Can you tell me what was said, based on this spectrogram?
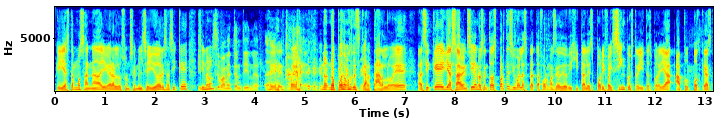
que ya estamos a nada de llegar a los 11 mil seguidores, así que Y si no... próximamente en Tinder. Eh, bueno, no, no podemos descartarlo, ¿eh? Así que ya saben, síganos en todas partes, igual las plataformas de audio digital, Spotify, 5 estrellitas por allá, Apple Podcast,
